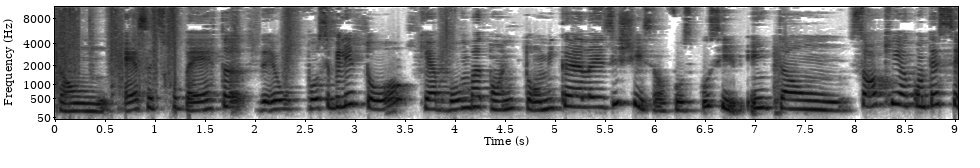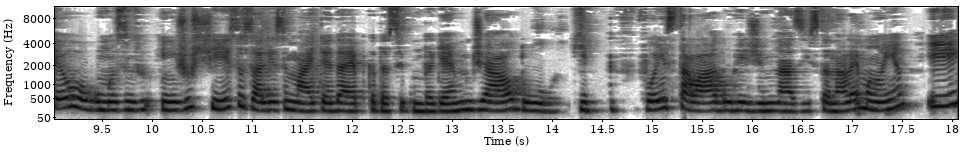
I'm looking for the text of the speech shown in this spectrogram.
Então, essa descoberta deu, possibilitou que a bomba atômica ela existisse, ela fosse possível. Então, só que aconteceu algumas injustiças. A Lise Meitner, da época da Segunda Guerra Mundial, do que foi instalado o regime nazista na Alemanha, e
